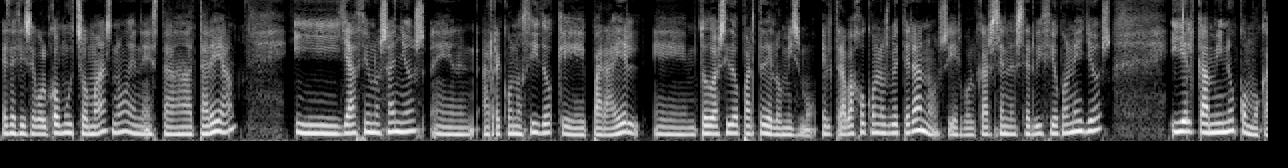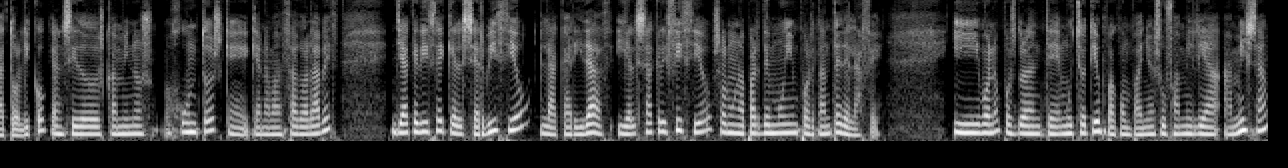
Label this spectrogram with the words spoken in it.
Es decir, se volcó mucho más ¿no? en esta tarea y ya hace unos años eh, ha reconocido que para él eh, todo ha sido parte de lo mismo. El trabajo con los veteranos y el volcarse en el servicio con ellos y el camino como católico, que han sido dos caminos juntos que, que han avanzado a la vez, ya que dice que el servicio, la caridad y el sacrificio son una parte muy importante de la fe. Y bueno, pues durante mucho tiempo acompañó a su familia a misa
